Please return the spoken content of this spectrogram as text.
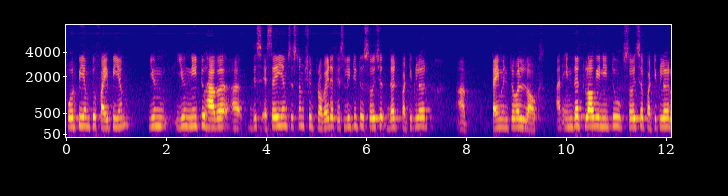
4 pm to 5 pm you you need to have a this SIEM system should provide a facility to search that particular uh, time interval logs. And in that log you need to search a particular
